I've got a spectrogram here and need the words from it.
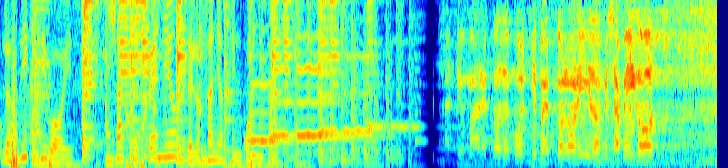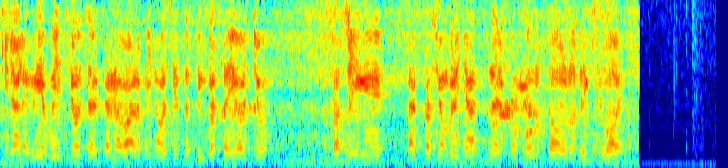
Los Dixie Boys, jazz jujeño de los años 50. Ante un marco de múltiples coloridos, mis amigos, y la alegría bulliciosa del carnaval 1958, prosigue la actuación brillante del conjunto Los Dixie Boys.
